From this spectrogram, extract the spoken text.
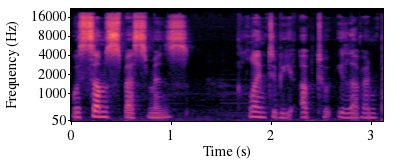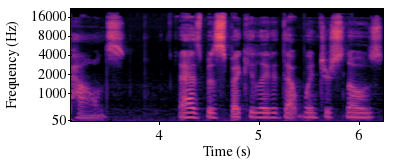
with some specimens claimed to be up to 11 pounds. It has been speculated that winter snows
